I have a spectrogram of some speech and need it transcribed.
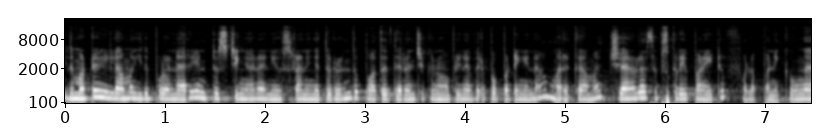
இது மட்டும் இல்லாமல் இது போல் நிறைய இன்ட்ரெஸ்டிங்கான நியூஸ்லாம் நீங்கள் தொடர்ந்து பார்த்து தெரிஞ்சுக்கணும் அப்படின்னு விருப்பப்பட்டீங்கன்னா மறக்காமல் சேனலை சப்ஸ்கிரைப் பண்ணிவிட்டு ஃபாலோ பண்ணிக்கோங்க.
